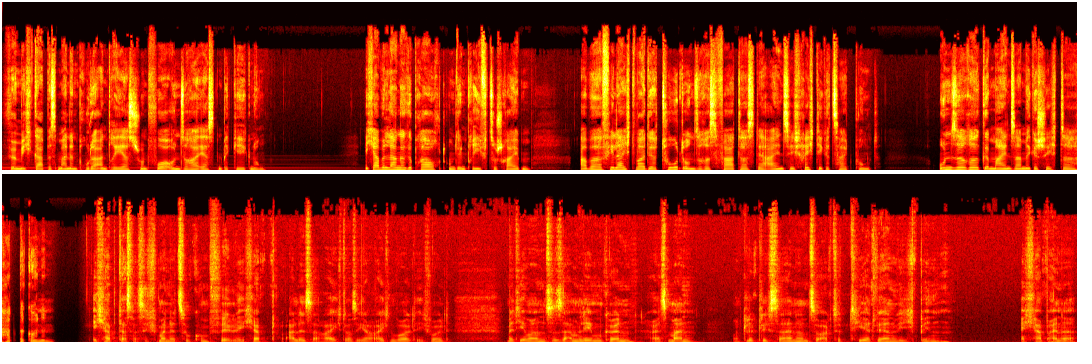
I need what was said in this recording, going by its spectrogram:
Für mich gab es meinen Bruder Andreas schon vor unserer ersten Begegnung. Ich habe lange gebraucht, um den Brief zu schreiben, aber vielleicht war der Tod unseres Vaters der einzig richtige Zeitpunkt. Unsere gemeinsame Geschichte hat begonnen. Ich habe das, was ich für meine Zukunft will. Ich habe alles erreicht, was ich erreichen wollte. Ich wollte mit jemandem zusammenleben können, als Mann und glücklich sein und so akzeptiert werden, wie ich bin. Ich habe eine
